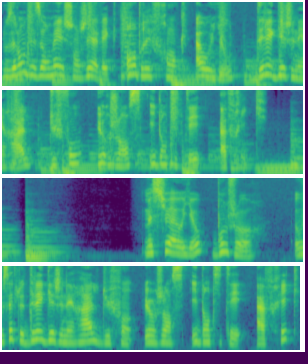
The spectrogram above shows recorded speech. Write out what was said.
Nous allons désormais échanger avec André-Franck Aoyo, délégué général du Fonds Urgence Identité Afrique. Monsieur Aoyo, bonjour. Vous êtes le délégué général du Fonds Urgence Identité Afrique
